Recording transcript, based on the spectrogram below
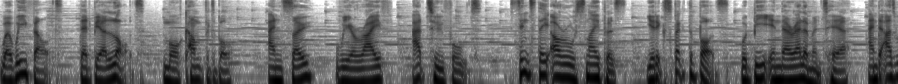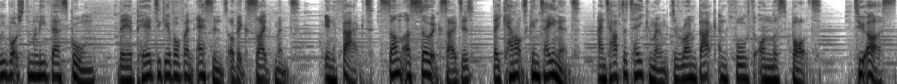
where we felt there'd be a lot more comfortable. And so, we arrive at 2Fort. Since they are all snipers, you'd expect the bots would be in their element here, and as we watch them leave their spawn, they appear to give off an essence of excitement. In fact, some are so excited they cannot contain it, and have to take a moment to run back and forth on the spot. To us,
